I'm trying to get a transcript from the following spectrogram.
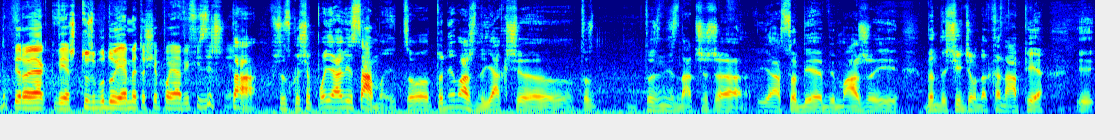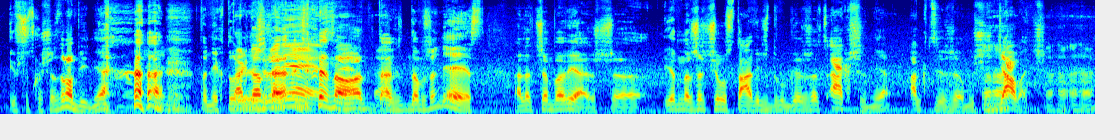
Dopiero jak, wiesz, tu zbudujemy, to się pojawi fizycznie. Tak, wszystko się pojawi samo i to, to nieważne jak się, to, to nie znaczy, że ja sobie wymarzę i będę siedział na kanapie i, i wszystko się zrobi, nie? to niektórzy Tak dobrze źle, nie jest, no nie? tak. dobrze nie jest, ale trzeba, wiesz, e, jedna rzecz się ustawić, druga rzecz action, nie? Akcję, że musisz Aha. działać, Aha, aha.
